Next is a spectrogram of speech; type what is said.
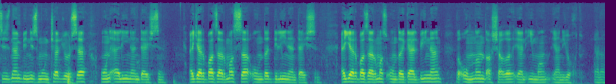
sizdən biriniz münkər görsə, onu əli ilə dəyişsin. Əgər bacarmazsa, onda dili ilə dəyişsin. Əgər bacarmaz onda qəlbi ilə və ondan da aşağı, yəni iman, yəni yoxdur. Yəni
